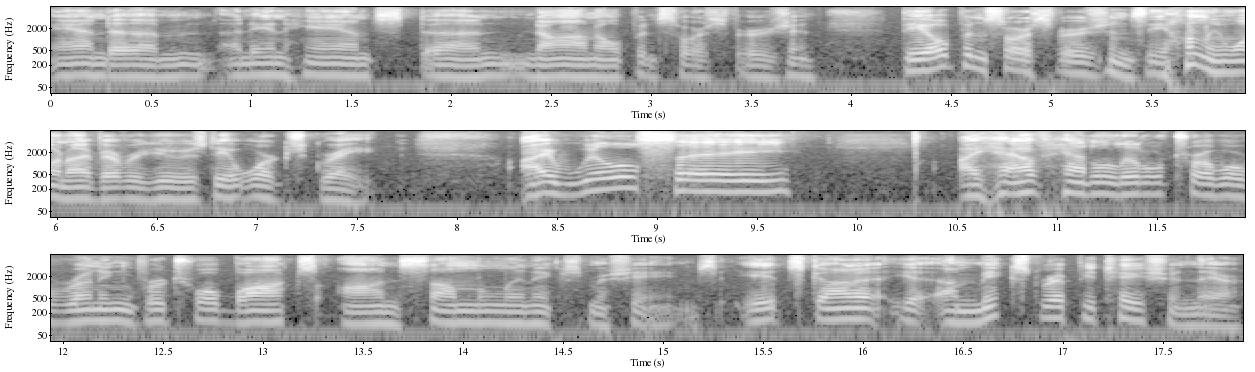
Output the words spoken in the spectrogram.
and um, an enhanced uh, non-open source version. The open source version is the only one I've ever used. It works great. I will say I have had a little trouble running VirtualBox on some Linux machines. It's got a, a, mixed reputation there.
